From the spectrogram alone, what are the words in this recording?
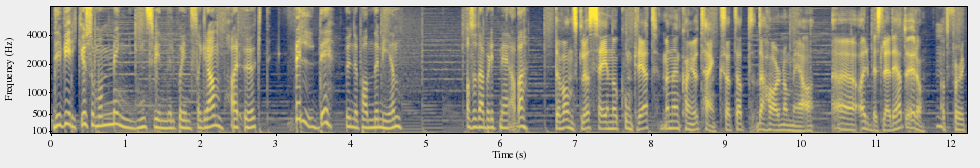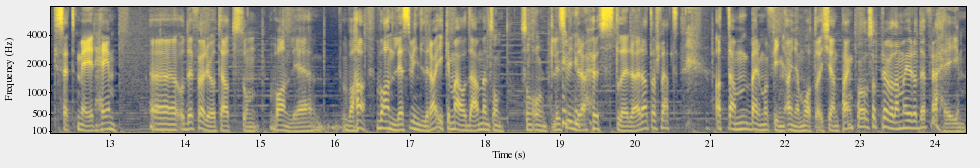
Det virker jo som om mengden svindel på Instagram har økt veldig under pandemien. Altså, det har blitt mer av det. Det er vanskelig å si noe konkret, men en kan jo tenke seg til at det har noe med eh, arbeidsledighet å gjøre. At folk sitter mer hjemme. Eh, og det fører jo til at sånn vanlige, vanlige svindlere, ikke meg og dem, men sånn, sånn ordentlige svindlere, høstlere rett og slett, at de bare må finne andre måter å tjene penger på, og så prøver de å gjøre det fra hjem.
